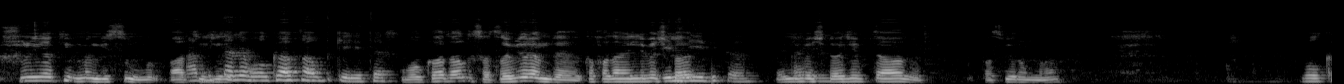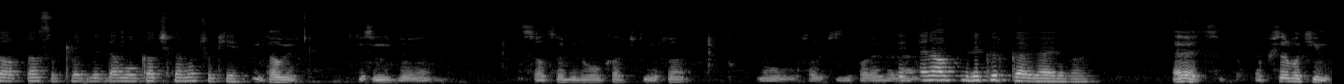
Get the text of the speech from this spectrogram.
Şunu yakayım ben gitsin bu Abi bir tane Volkanat aldık ya yeter. Volkat aldık satılabilir hem de. Kafadan 55k. 57 kan. 55k cepte abi. Basıyorum buna. Volkanat'tan satılabilirden Volkan çıkarmak çok iyi. Tabii. Kesinlikle ya. Satsa bir volkan çıkıyorsa o sarı çizgi parayla ha. 86 bile 40 kan galiba. Evet. Yapıştır bakayım.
